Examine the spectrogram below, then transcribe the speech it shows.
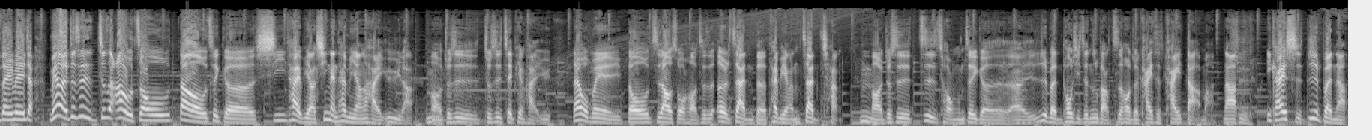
对没讲？没有，就是就是澳洲到这个西太平洋、西南太平洋海域啦。哦，就是就是这片海域。但我们也都知道说，哈，这是二战的太平洋战场。嗯、哦，就是自从这个呃日本偷袭珍珠港之后，就开始开打嘛。那是一开始日本啊，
